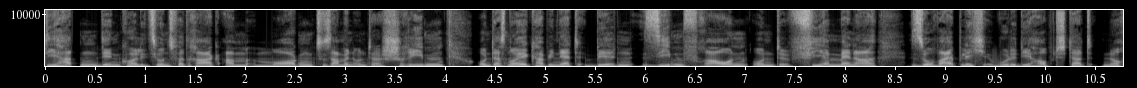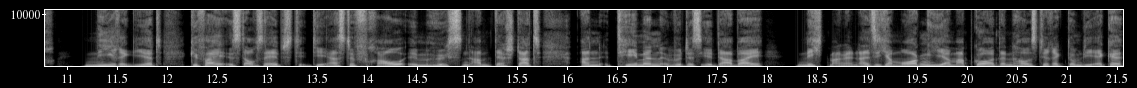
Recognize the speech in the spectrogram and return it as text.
Die hatten den Koalitionsvertrag am Morgen zusammen unterschrieben und das neue Kabinett bilden sieben Frauen und vier Männer. So weiblich wurde die Hauptstadt noch nie regiert. Giffey ist auch selbst die erste Frau im höchsten Amt der Stadt. An Themen wird es ihr dabei nicht mangeln. Als ich am Morgen hier am Abgeordnetenhaus direkt um die Ecke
